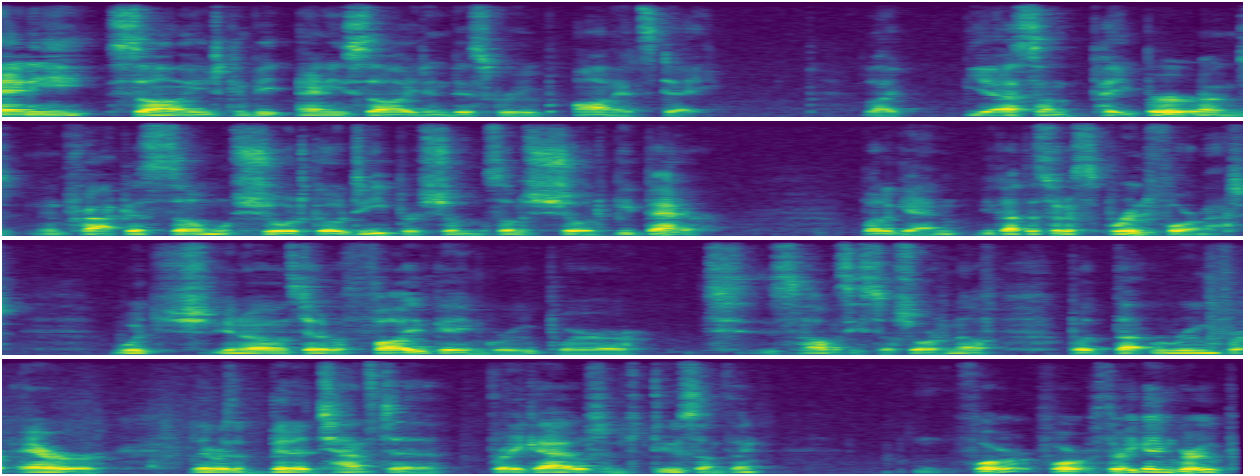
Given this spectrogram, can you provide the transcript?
any side can beat any side in this group on its day. Like, yes, on paper and in practice, some should go deeper, some, some should be better. But again, you got this sort of sprint format, which, you know, instead of a five game group where it's obviously still short enough, but that room for error, there was a bit of chance to break out and do something. For for three game group,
